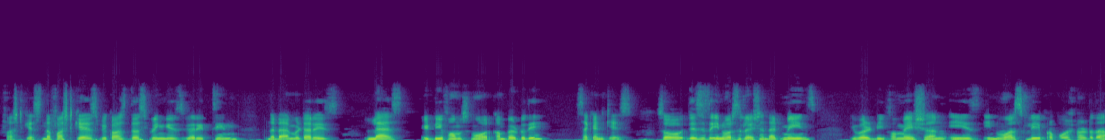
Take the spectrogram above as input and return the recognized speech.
first case. In the first case because the spring is very thin the diameter is less it deforms more compared to the second case. So this is the inverse relation. That means your deformation is inversely proportional to the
